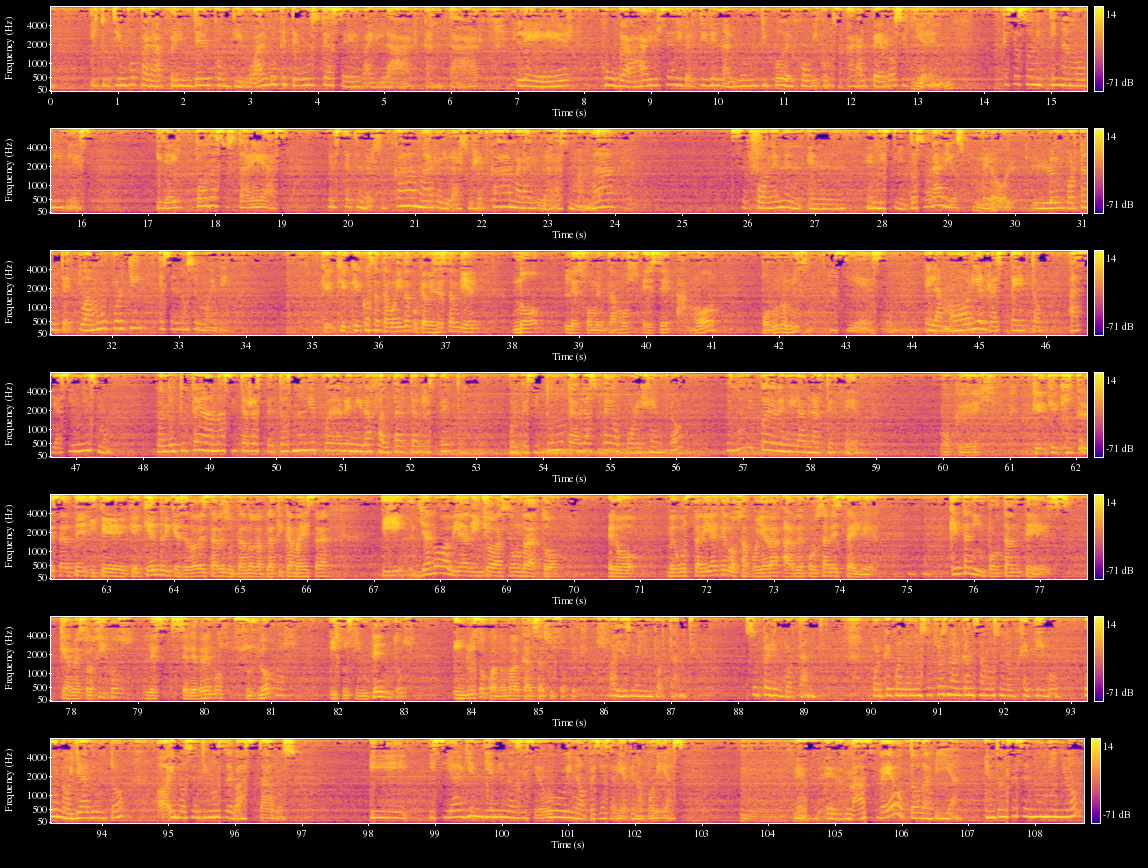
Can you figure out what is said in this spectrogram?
y tu tiempo para aprender contigo, algo que te guste hacer, bailar, cantar, leer, jugar, irse a divertir en algún tipo de hobby como sacar al perro si quieren. Esas son inamovibles. Y de ahí todas sus tareas, este tener su cama, arreglar su recámara, ayudar a su mamá, se ponen en, en, en distintos horarios, pero lo importante, tu amor por ti, ese no se mueve. Qué, qué, qué cosa tan bonita porque a veces también no les fomentamos ese amor por uno mismo. Así es. El amor y el respeto hacia sí mismo. Cuando tú te amas y te respetas, nadie puede venir a faltarte al respeto. Porque si tú no te hablas feo, por ejemplo, pues nadie puede venir a hablarte feo. Ok. Qué, qué, qué interesante y qué, qué, enriquecedor está resultando la plática maestra. Y ya lo había dicho hace un rato, pero me gustaría que nos apoyara a reforzar esta idea. ¿Qué tan importante es que a nuestros hijos les celebremos sus logros y sus intentos, incluso cuando no alcanzan sus objetivos? Ay, es muy importante, súper importante, porque cuando nosotros no alcanzamos un objetivo, uno ya adulto, ay, nos sentimos devastados. Y, y si alguien viene y nos dice, uy, no, pues ya sabía que no podías, es, es más feo todavía. Entonces en un niño,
